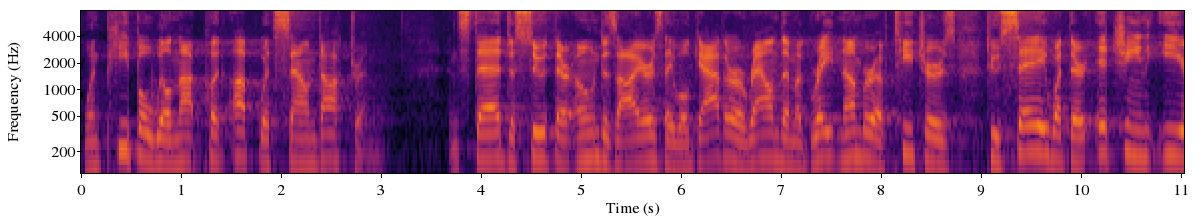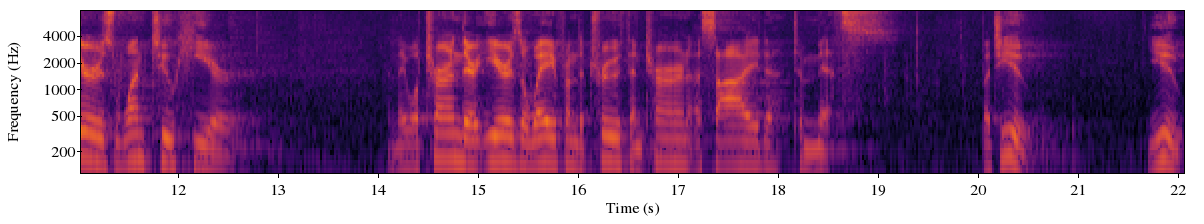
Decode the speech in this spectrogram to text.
when people will not put up with sound doctrine. Instead, to suit their own desires, they will gather around them a great number of teachers to say what their itching ears want to hear. And they will turn their ears away from the truth and turn aside to myths. But you, you,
